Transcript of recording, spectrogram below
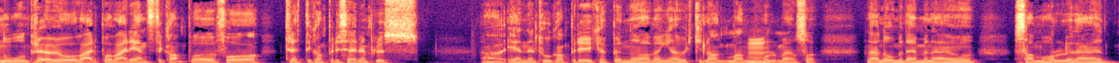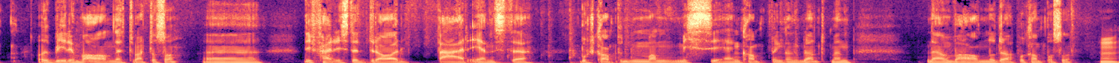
Noen prøver jo å være på hver eneste kamp og få 30 kamper i serien pluss ja, én eller to kamper i cupen, avhengig av hvilket lag man holder med. også. Det er noe med det, men det er jo samholdet, det er, og det blir en vane etter hvert også. Eh, De færreste drar hver eneste bortkamp. Man misser én kamp en gang iblant, men det er jo en vane å dra på kamp også. Mm.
